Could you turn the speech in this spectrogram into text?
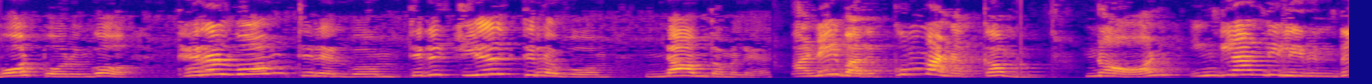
ஓட் போடுங்கோ. திரள்வோம் திரள்வோம். திருச்சியில் திரவோம் நாம் தமிழர். அனைவருக்கும் வணக்கம். நான் இங்கிலாந்திலிருந்து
